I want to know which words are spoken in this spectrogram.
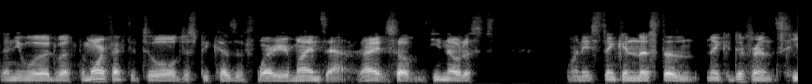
than you would with the more effective tool just because of where your mind's at, right? So he noticed when he's thinking this doesn't make a difference, he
